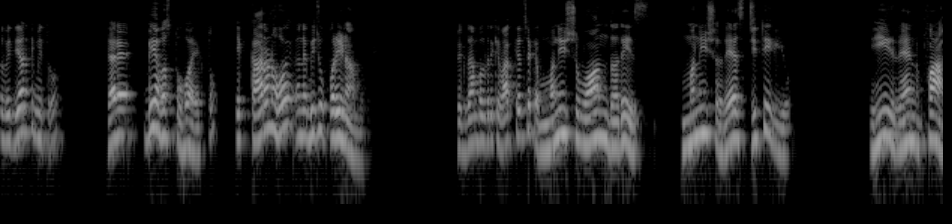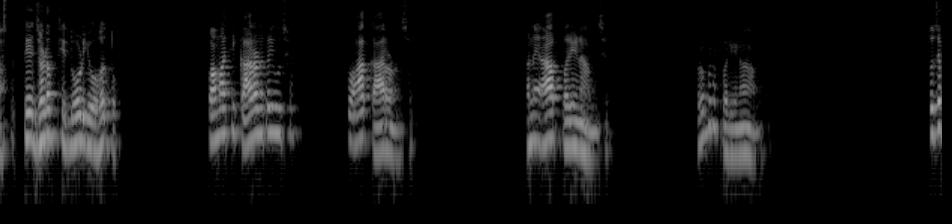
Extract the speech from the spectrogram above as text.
તો વિદ્યાર્થી મિત્રો, જ્યારે બે વસ્તુ હોય એક તો, એક કારણ હોય અને બીજું પરિણામ હોય. એક્ઝામ્પલ તરીકે વાક્ય છે કે, Manish won the race Manish race જીતી ગયો. હી રેન ફાસ્ટ તે ઝડપથી દોડ્યો હતો. તો આમાંથી કારણ કયું છે? તો આ કારણ છે. અને આ પરિણામ છે. બરોબર? પરિણામ. તો જે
